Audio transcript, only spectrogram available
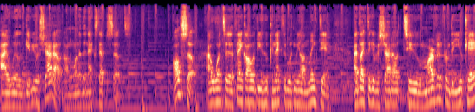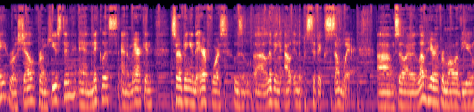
I will give you a shout out on one of the next episodes. Also, I want to thank all of you who connected with me on LinkedIn. I'd like to give a shout out to Marvin from the UK, Rochelle from Houston, and Nicholas, an American serving in the Air Force who's uh, living out in the Pacific somewhere. Um, so I love hearing from all of you,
